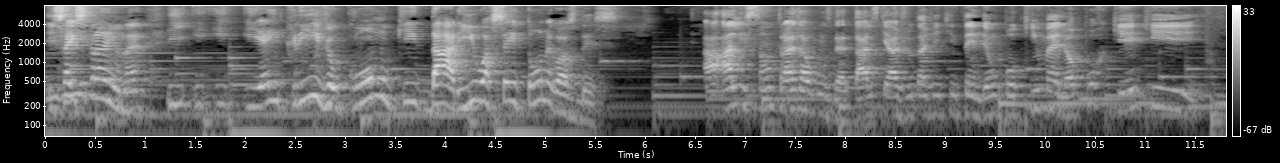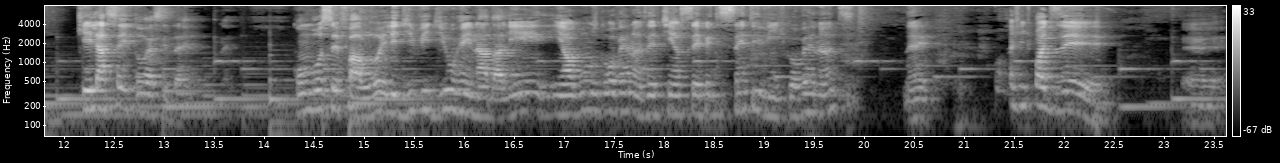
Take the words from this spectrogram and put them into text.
Isso é estranho, né? E, e- e- e é incrível como que Dario aceitou um negócio desse. A, a lição traz alguns detalhes que ajudam a gente a entender um pouquinho melhor por que, que, que ele aceitou essa ideia. né? Como você falou, ele dividiu o reinado ali em, em alguns governantes. Ele tinha cerca de 120 governantes. Né? A gente pode dizer é,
